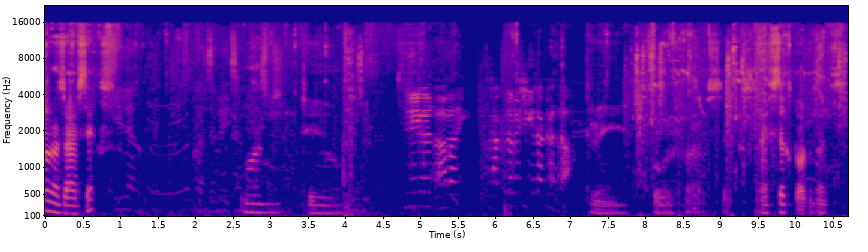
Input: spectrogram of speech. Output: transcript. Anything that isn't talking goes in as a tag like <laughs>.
bonus I have six. One, two, three, four, five, six. I have six golden nuts.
